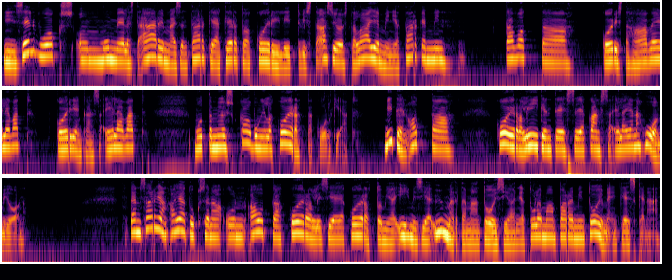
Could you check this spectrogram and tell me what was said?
Niin sen vuoksi on mun mielestä äärimmäisen tärkeää kertoa koiriin liittyvistä asioista laajemmin ja tarkemmin, tavoittaa koirista haaveilevat, koirien kanssa elävät, mutta myös kaupungilla koiratta kulkijat. Miten ottaa koira liikenteessä ja kanssaeläjänä huomioon. Tämän sarjan ajatuksena on auttaa koirallisia ja koirattomia ihmisiä ymmärtämään toisiaan ja tulemaan paremmin toimeen keskenään.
